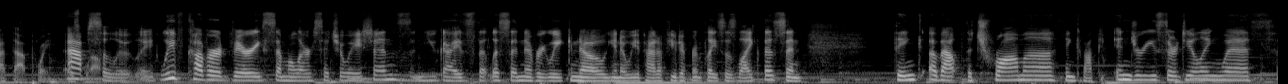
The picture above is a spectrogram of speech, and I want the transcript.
at that point. Absolutely. Well. We've covered very similar situations, and you guys that listen every week know, you know, we've had a few different places like this. And think about the trauma, think about the injuries they're dealing with,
